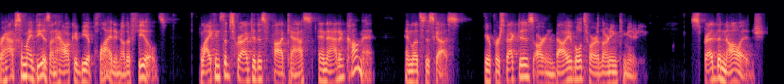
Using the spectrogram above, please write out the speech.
Perhaps some ideas on how it could be applied in other fields. Like and subscribe to this podcast and add a comment and let's discuss. Your perspectives are invaluable to our learning community. Spread the knowledge.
